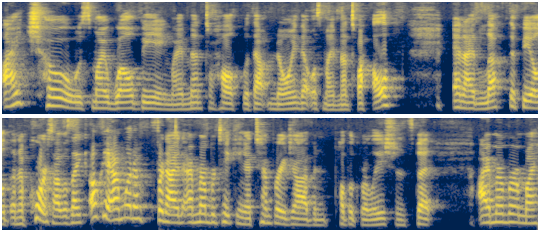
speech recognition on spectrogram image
I chose my well-being, my mental health without knowing that was my mental health. And I left the field. And of course, I was like, okay, I'm gonna for I remember taking a temporary job in public relations, but I remember my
